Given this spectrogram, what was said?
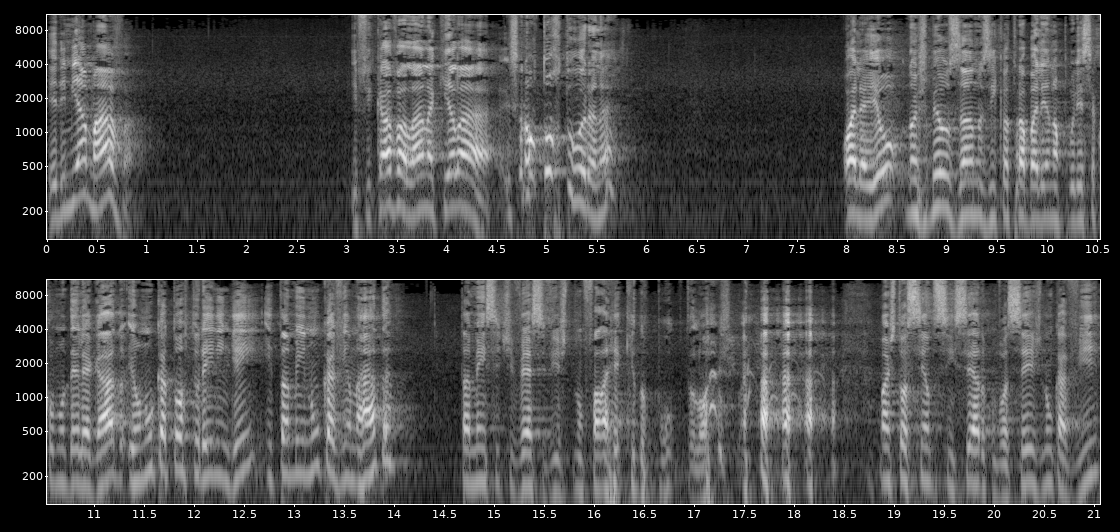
ele me amava. E ficava lá naquela. Isso era uma tortura, né? Olha, eu, nos meus anos em que eu trabalhei na polícia como delegado, eu nunca torturei ninguém e também nunca vi nada. Também, se tivesse visto, não falaria aqui do púlpito, lógico. Mas estou sendo sincero com vocês, nunca vi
